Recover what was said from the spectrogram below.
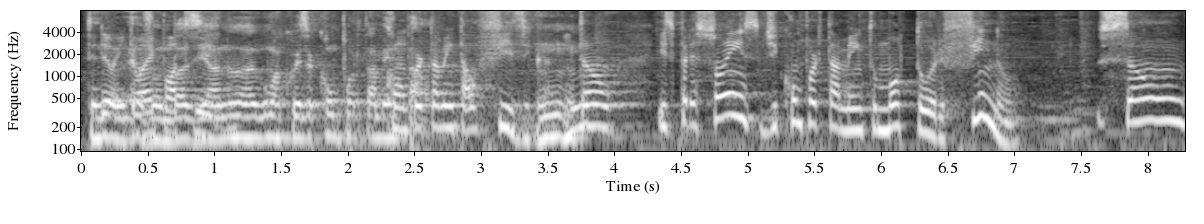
Entendeu? Então a Vamos hipótese basear em alguma coisa comportamental. Uhum. comportamental física. Então, expressões de comportamento motor fino são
